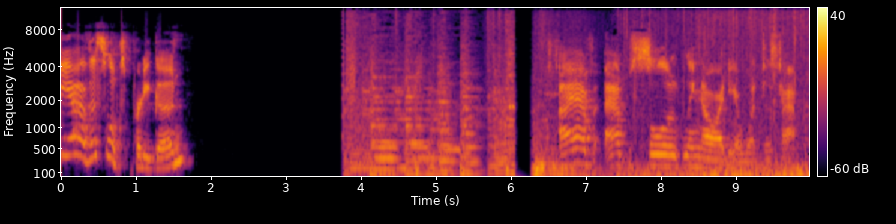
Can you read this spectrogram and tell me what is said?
Yeah, this looks pretty good. I have absolutely no idea what just happened.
